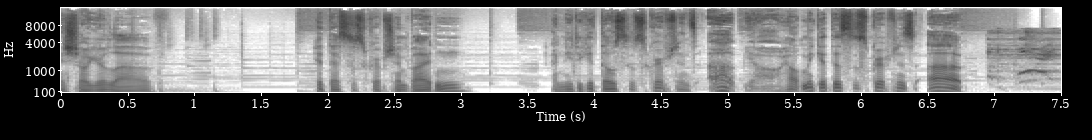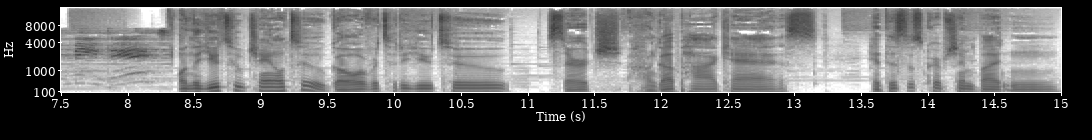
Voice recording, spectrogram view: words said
and show your love. Hit that subscription button. I need to get those subscriptions up, y'all. Help me get the subscriptions up. On the YouTube channel, too. Go over to the YouTube, search Hung Up Podcast, hit the subscription button.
